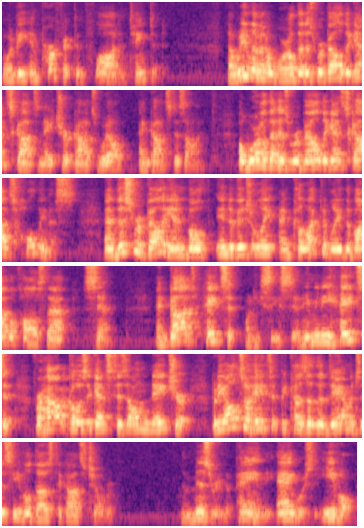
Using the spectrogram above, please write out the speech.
It would be imperfect and flawed and tainted. Now, we live in a world that has rebelled against God's nature, God's will, and God's design. A world that has rebelled against God's holiness. And this rebellion, both individually and collectively, the Bible calls that sin. And God hates it when he sees sin. I mean, he hates it for how it goes against his own nature. But he also hates it because of the damage this evil does to God's children. The misery, the pain, the anguish, the evil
